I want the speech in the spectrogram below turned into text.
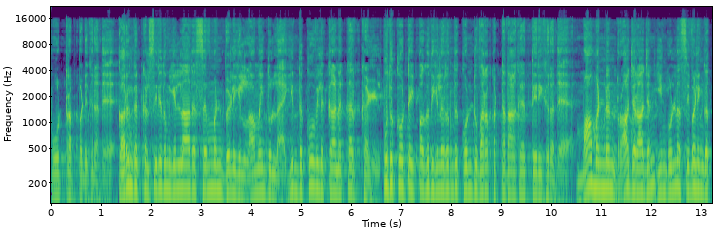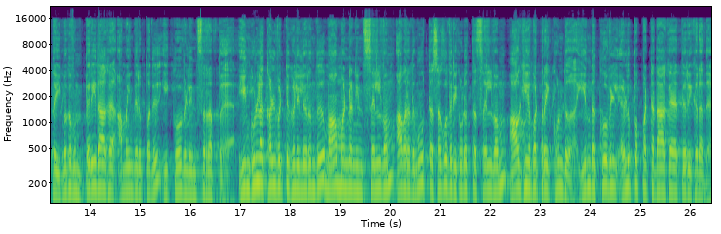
போற்றப்படுகிறது. கருங்கற்கள் சிறிதும் இல்லாத செம்மண் வெளியில் அமைந்துள்ள இந்த கோவிலுக்கான கற்கள் புதுக்கோட்டை பகுதியிலிருந்து கொண்டு வரப்பட்டதாக தெரிகிறது. மாமன்னன் ராஜராஜன் இங்குள்ள சிவலிங்கத்தை மிகவும் பெரிதாக அமைந்திருப்பது இக்கோவிலின் சிறப்பு. இங்குள்ள கல்வெட்டுகளிலிருந்து மாமன்னனின் செல்வம் அவரது மூத்த சகோதரி கொடுத்த செல்வம் ஆகியவற்றை கொண்டு இந்த கோவில் எழுப்பப்பட்டதாக தெரிகிறது.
